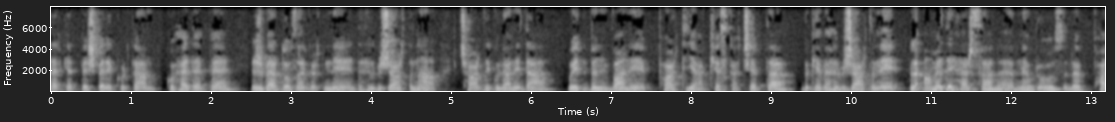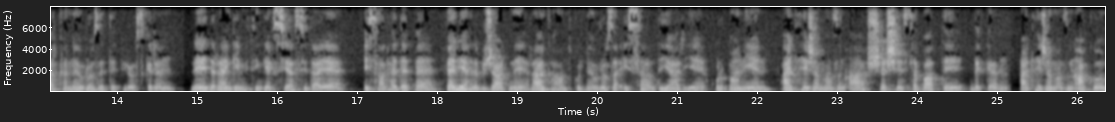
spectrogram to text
derket pêşberê Kurdan ku HDP ji ber dozagirtinê di hilbijartina çardê gulanê de wê dibin banê Partiya Keska Çep de bikeve hilbijartinê. Li Amedê her sal Newroz li Parka Newrozê tê pîrozkirin. Lê di rengê mîtîngek siyasî de ye. ایسال هدپه بریه هل بجاردنه را گهاند کل نوروزا ایسال دیاریه قربانیین اید هیجا مازن آ ششه سباتی دکن اید هیجا مازن آکو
